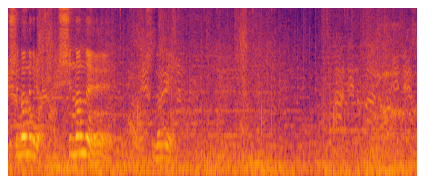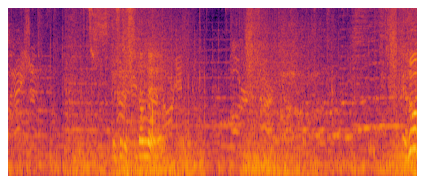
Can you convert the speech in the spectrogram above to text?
신났네 그냥 신났네 어, 신났네. 실수를 신났네. 계속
